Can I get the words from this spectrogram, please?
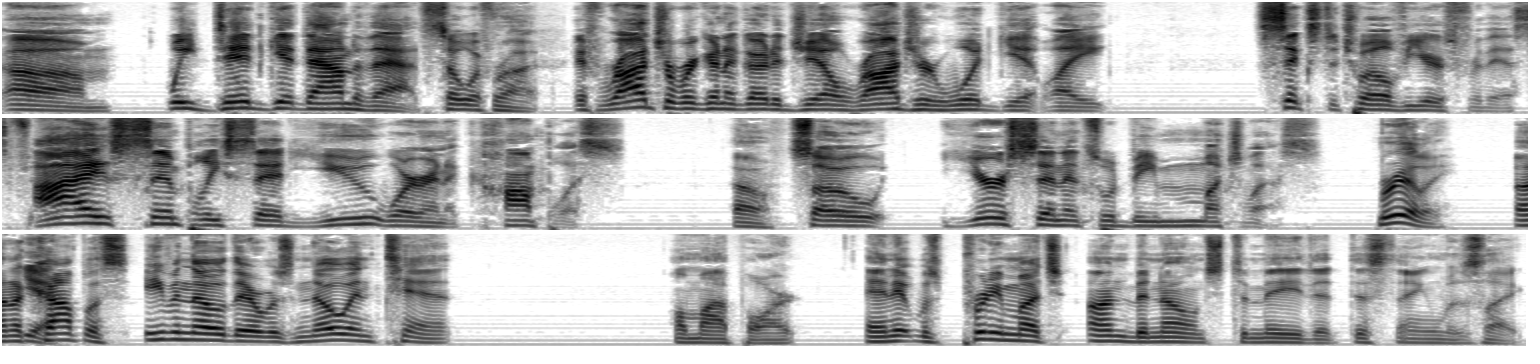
Um, we did get down to that. So if Right. if Roger were going to go to jail, Roger would get like six to twelve years for this. I simply said you were an accomplice, Oh, so your sentence would be much less. really? An Yeah. accomplice, even though there was no intent on my part, and it was pretty much unbeknownst to me that this thing was like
